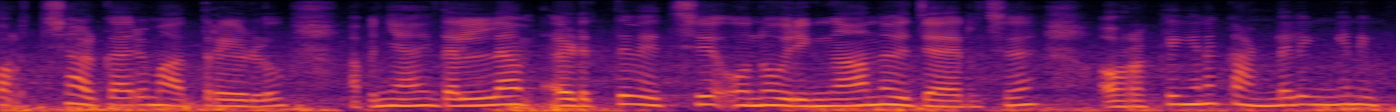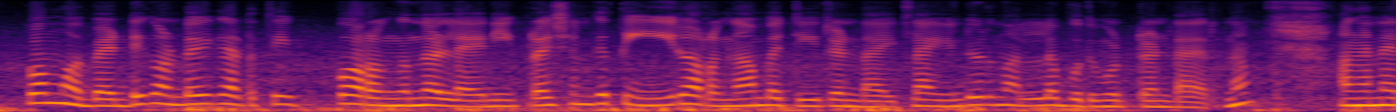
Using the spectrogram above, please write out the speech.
കുറച്ച് ആൾക്കാർ മാത്രമേ ഉള്ളൂ. അപ്പം ഞാൻ ഇതെല്ലാം എടുത്ത് വെച്ച് ഒന്ന് ഒരുങ്ങാമെന്ന് വിചാരിച്ച് ഉറക്കം ഇങ്ങനെ കണ്ണിൽ ഇങ്ങനെ ഇപ്പം ബെഡിൽ കൊണ്ടുപോയി കിടത്തി ഇപ്പോൾ ഉറങ്ങുന്നുള്ളേ. ഇനി ഇപ്രാവശ്യം എനിക്ക് തീരെ ഉറങ്ങാൻ പറ്റിയിട്ടുണ്ടായിട്ടില്ല. അതിന്റെ ഒരു നല്ല ബുദ്ധിമുട്ടുണ്ടായിരുന്നു. അങ്ങനെ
